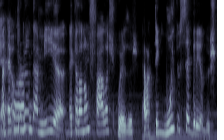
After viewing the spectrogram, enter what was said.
É, Até o problema ela... da Mia é que ela não fala as coisas. Ela tem muitos segredos.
